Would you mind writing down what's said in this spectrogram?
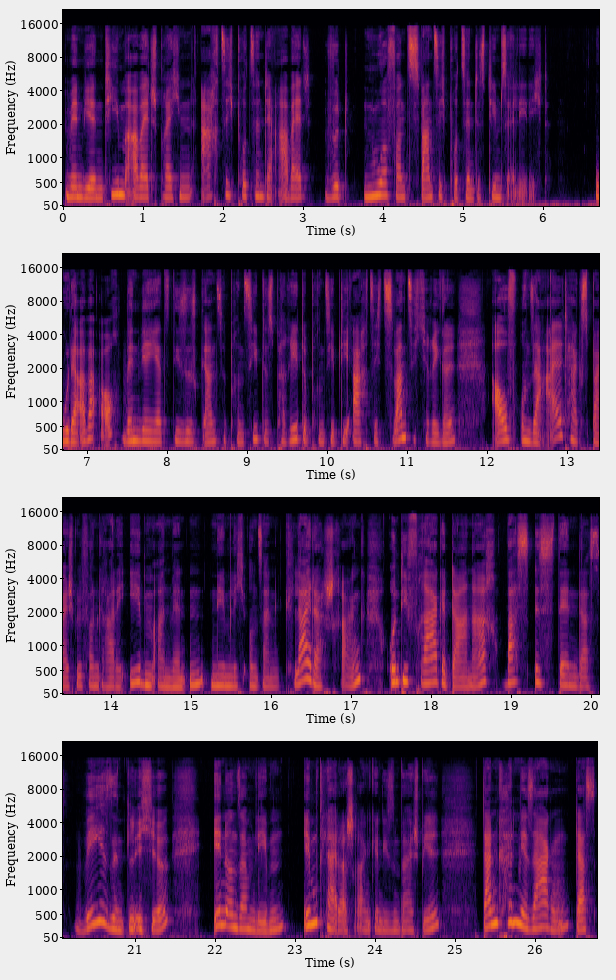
wenn wir in Teamarbeit sprechen, 80 Prozent der Arbeit wird nur von 20 Prozent des Teams erledigt. Oder aber auch, wenn wir jetzt dieses ganze Prinzip, das Pareto-Prinzip, die 80-20-Regel auf unser Alltagsbeispiel von gerade eben anwenden, nämlich unseren Kleiderschrank und die Frage danach, was ist denn das Wesentliche in unserem Leben, im Kleiderschrank in diesem Beispiel, dann können wir sagen, dass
